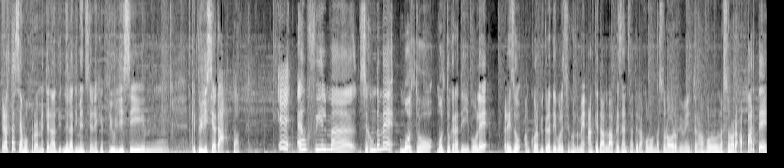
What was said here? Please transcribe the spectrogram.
realtà siamo probabilmente nella, nella dimensione che più gli si, mh, che più gli si adatta. E è un film, secondo me, molto, molto gradevole. Reso ancora più gradevole, secondo me, anche dalla presenza della colonna sonora. Ovviamente, una colonna sonora, a parte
